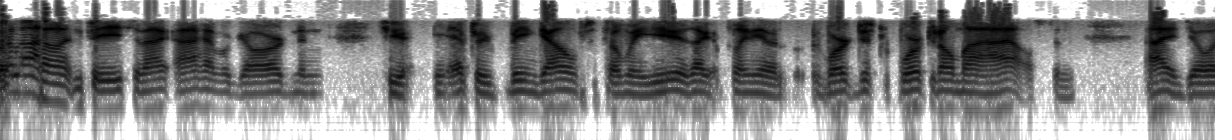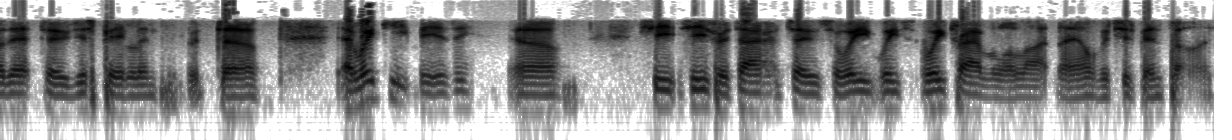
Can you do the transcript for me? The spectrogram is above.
Well, I hunt and fish, and I, I have a garden. And she, after being gone for so many years, I got plenty of work just working on my house, and I enjoy that too, just piddling. But uh, we keep busy. Uh, she she's retired too, so we we we travel a lot now, which has been fun.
